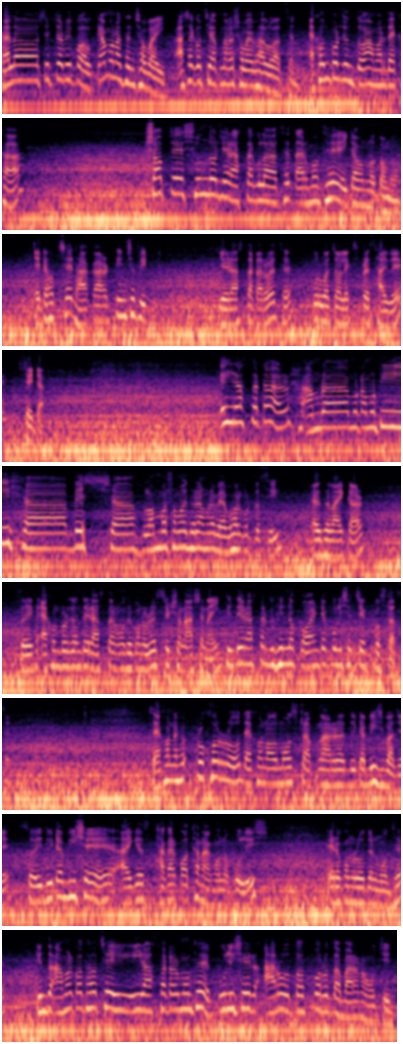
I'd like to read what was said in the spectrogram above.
Hello shifter people কেমন আছেন সবাই? আশা করছি আপনারা সবাই ভালো আছেন। এখন পর্যন্ত আমার দেখা সবচেয়ে সুন্দর যে রাস্তাগুলো আছে, তার মধ্যে এইটা অন্যতম। এটা হচ্ছে ঢাকার তিনশো ফিট যে রাস্তাটা রয়েছে, পূর্বাচল এক্সপ্রেস হাইওয়ে, সেটা। এই রাস্তাটার আমরা মোটামুটি বেশ লম্বা সময় ধরে আমরা ব্যবহার করতেছি অ্যাজ এ বাইকার তো এখন পর্যন্ত এই রাস্তার মধ্যে কোনো রেস্ট্রিকশন আসে নাই, কিন্তু এই রাস্তার বিভিন্ন পয়েন্টে পুলিশের চেকপোস্ট আছে। এখন প্রখর রোদ, এখন অলমোস্ট আপনার দুইটা বিশ বাজে। সো এই দুইটা বিশে আই গেস থাকার কথা না কোনো পুলিশ এরকম রোদের মধ্যে। কিন্তু আমার কথা হচ্ছে, এই এই রাস্তাটার মধ্যে পুলিশের আরও তৎপরতা বাড়ানো উচিত।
